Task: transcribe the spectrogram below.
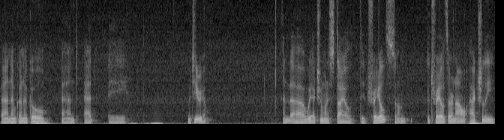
and I'm gonna go and add a material. And uh, we actually want to style the trails. So I'm, the trails are now actually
